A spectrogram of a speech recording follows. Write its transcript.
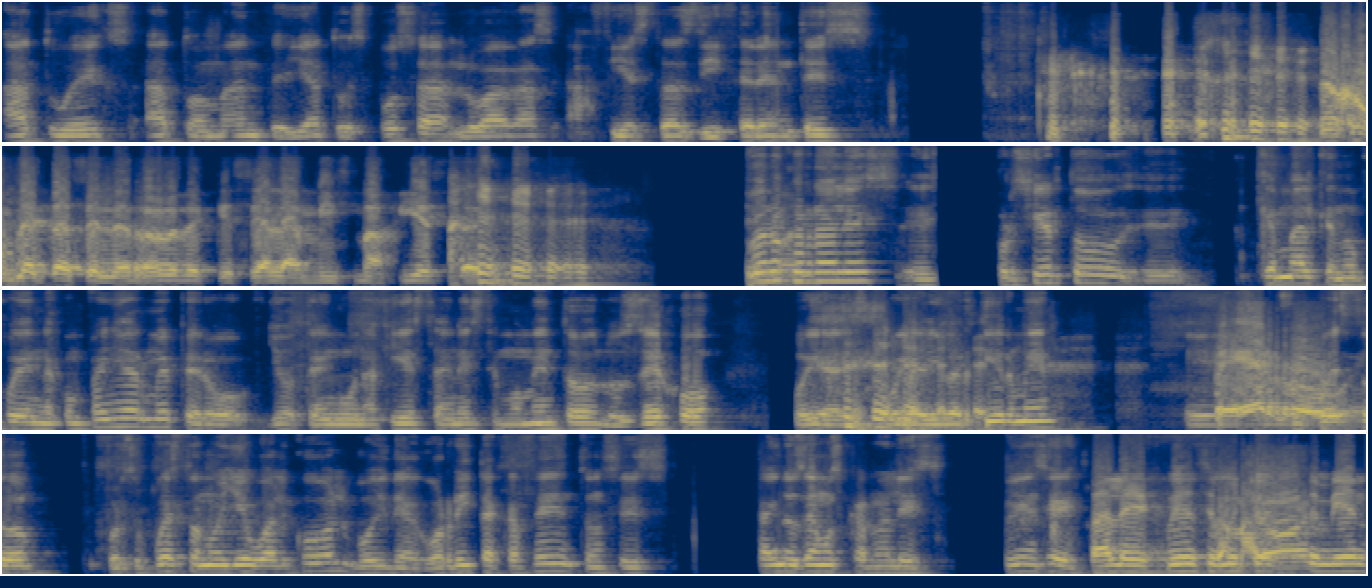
a tu ex, a tu amante y a tu esposa, lo hagas a fiestas diferentes. No completas el error de que sea la misma fiesta. Bueno, carnales, eh, por cierto, eh, qué mal que no pueden acompañarme, pero yo tengo una fiesta en este momento, los dejo, voy a, voy a divertirme. Eh, Perro, por supuesto, por supuesto, no llevo alcohol, voy de a gorrita café, entonces ahí nos vemos, carnales. Cuídense. Vale, cuídense mucho, Camarón. estén bien.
